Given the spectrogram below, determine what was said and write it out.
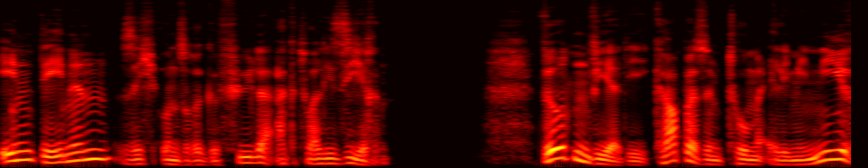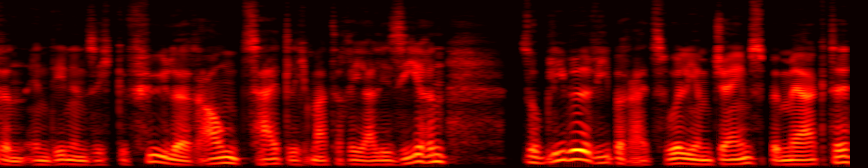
in denen sich unsere Gefühle aktualisieren. Würden wir die Körpersymptome eliminieren, in denen sich Gefühle raumzeitlich materialisieren, so bliebe, wie bereits William James bemerkte,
